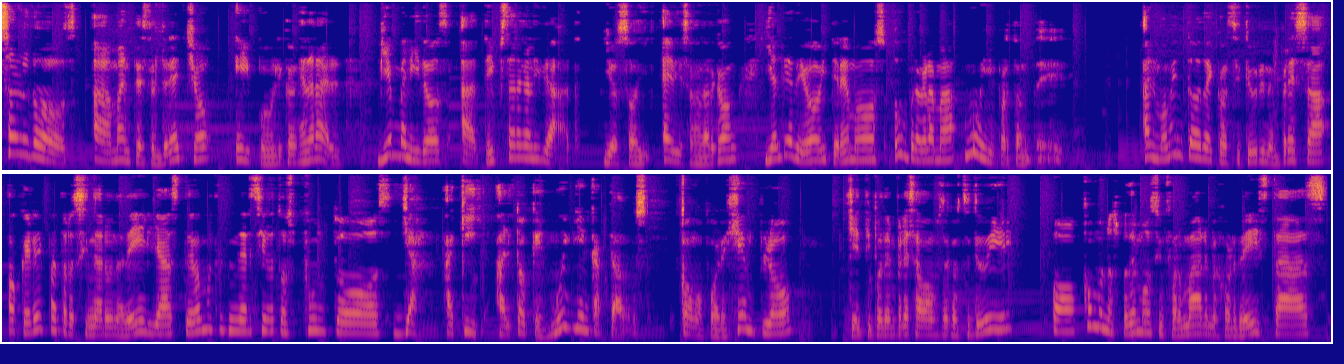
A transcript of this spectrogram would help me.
Saludos amantes del derecho y público en general. Bienvenidos a Tips de Legalidad. Yo soy Edison Alarcón y el día de hoy tenemos un programa muy importante. Al momento de constituir una empresa o querer patrocinar una de ellas, debemos de tener ciertos puntos ya, aquí, al toque, muy bien captados. Como por ejemplo, qué tipo de empresa vamos a constituir, o cómo nos podemos informar mejor de estas,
